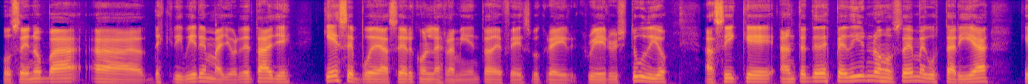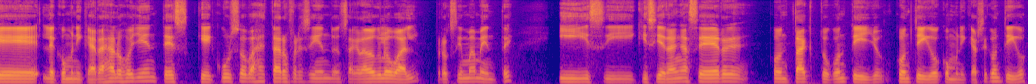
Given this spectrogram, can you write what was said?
José nos va a describir en mayor detalle qué se puede hacer con la herramienta de Facebook Creator Studio. Así que antes de despedirnos, José, me gustaría que le comunicaras a los oyentes qué curso vas a estar ofreciendo en Sagrado Global próximamente y si quisieran hacer contacto contigo, contigo comunicarse contigo,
